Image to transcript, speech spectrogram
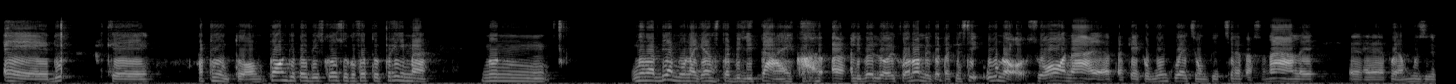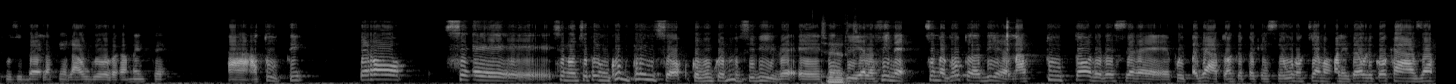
Eh, perché appunto, un po' anche per il discorso che ho fatto prima, non, non abbiamo una gran stabilità ecco, a livello economico, perché sì, uno suona eh, perché comunque c'è un piacere personale, eh, poi la musica è così bella che l'auguro veramente a, a tutti, però se, se, non c'è poi un compenso comunque non si vive e certo. quindi alla fine sembra brutto da dire ma tutto deve essere poi pagato anche perché se uno chiama l'idraulico a casa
